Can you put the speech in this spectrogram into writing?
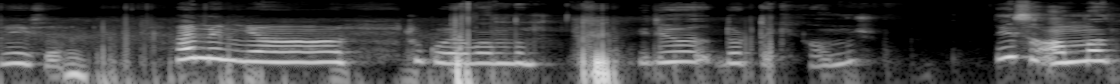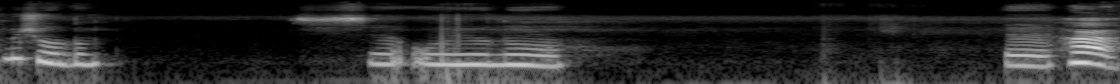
Neyse. Hemen ya. Çok oyalandım. Video 4 dakika olmuş. Neyse anlatmış oldum. Size oyunu. Ee, ha.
